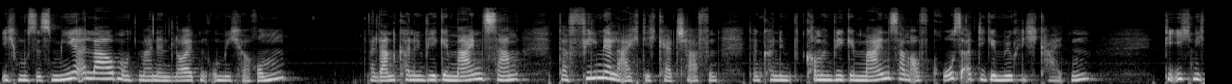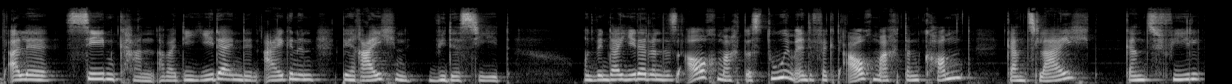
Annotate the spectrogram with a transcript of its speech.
Ich muss es mir erlauben und meinen Leuten um mich herum, weil dann können wir gemeinsam da viel mehr Leichtigkeit schaffen. Dann können, kommen wir gemeinsam auf großartige Möglichkeiten, die ich nicht alle sehen kann, aber die jeder in den eigenen Bereichen wieder sieht. Und wenn da jeder dann das auch macht, was du im Endeffekt auch machst, dann kommt ganz leicht ganz viel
